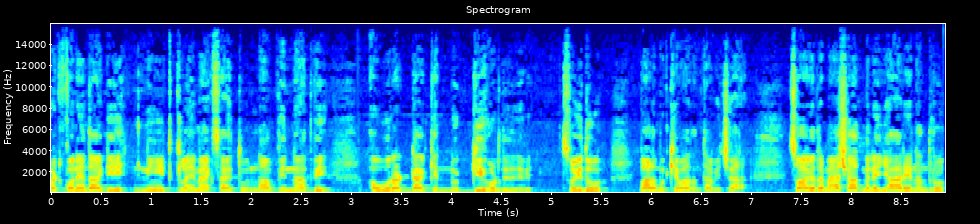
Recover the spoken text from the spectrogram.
ಬಟ್ ಕೊನೆಯದಾಗಿ ನೀಟ್ ಕ್ಲೈಮ್ಯಾಕ್ಸ್ ಆಯಿತು. ನಾವು ವಿನ್ ಆದ್ವಿ. ಅವ್ರ ಅಡ್ಡಕ್ಕೆ ನುಗ್ಗಿ ಹೊಡೆದಿದ್ದೇವೆ. ಸೊ ಇದು ಭಾಳ ಮುಖ್ಯವಾದಂಥ ವಿಚಾರ. ಸೊ ಹಾಗಾದರೆ ಮ್ಯಾಚ್ ಆದಮೇಲೆ ಯಾರೇನಂದರು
